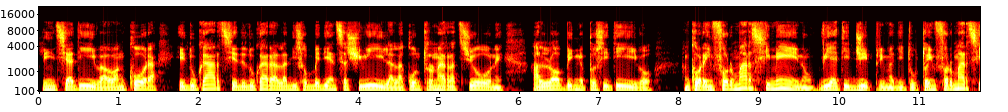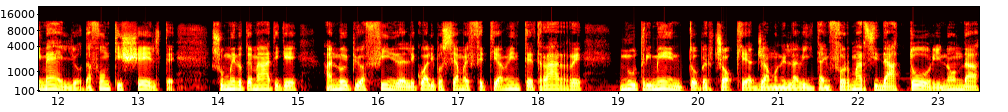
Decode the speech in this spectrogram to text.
l'iniziativa o ancora educarsi ed educare alla disobbedienza civile, alla contronarrazione, al lobbying positivo, ancora informarsi meno via TG prima di tutto, informarsi meglio da fonti scelte su meno tematiche a noi più affini, dalle quali possiamo effettivamente trarre nutrimento per ciò che agiamo nella vita, informarsi da attori, non da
